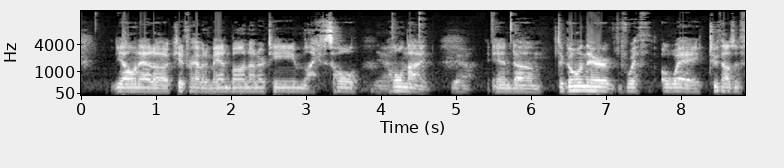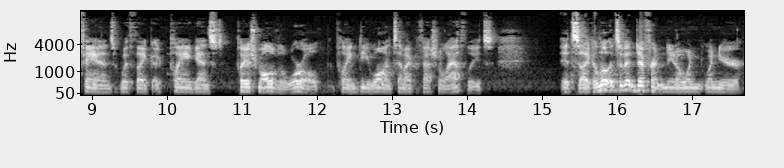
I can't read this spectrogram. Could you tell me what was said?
yelling at a kid for having a man bun on our team, like this whole yeah, whole nine. yeah. And um, to go in there with away two thousand fans with like playing against players from all over the world, playing D one semi professional athletes, it's like a little. It's a bit different, you know, when when you're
